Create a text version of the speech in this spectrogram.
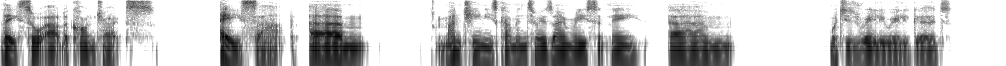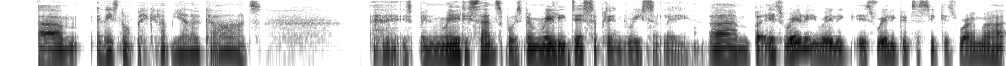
they sort out the contracts ASAP. Um, Mancini's come into his own recently, um, which is really, really good. Um, and he's not picking up yellow cards. He's been really sensible. He's been really disciplined recently. Um, but it's really, really, it's really good to see because Roma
